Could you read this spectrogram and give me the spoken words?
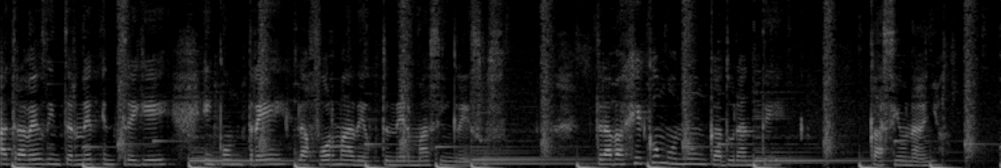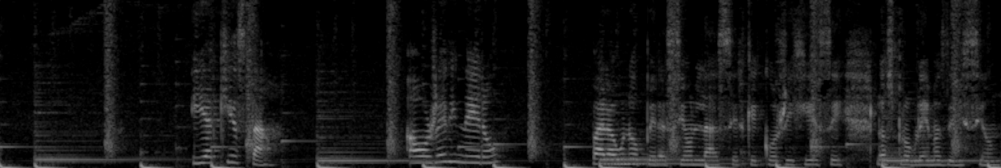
a través de internet entregué, encontré la forma de obtener más ingresos. Trabajé como nunca durante casi un año. Y aquí está. Ahorré dinero para una operación láser que corrigiese los problemas de visión.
